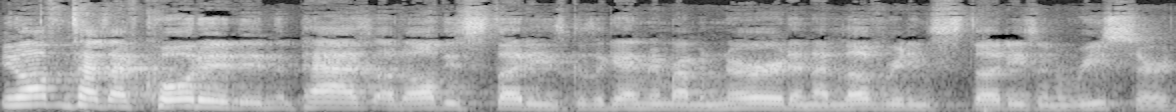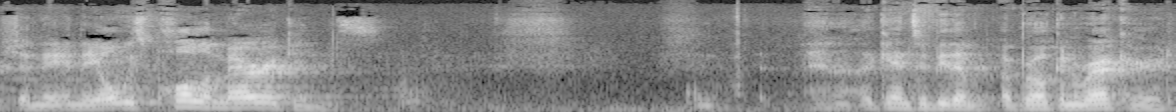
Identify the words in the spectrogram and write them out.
You know, oftentimes I've quoted in the past on all these studies, because again, remember, I'm a nerd and I love reading studies and research, and they, and they always poll Americans. And, and again, to be the, a broken record,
